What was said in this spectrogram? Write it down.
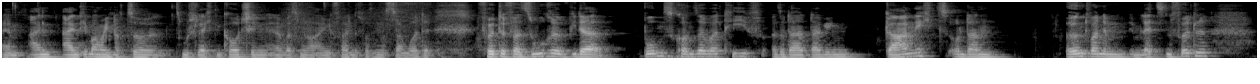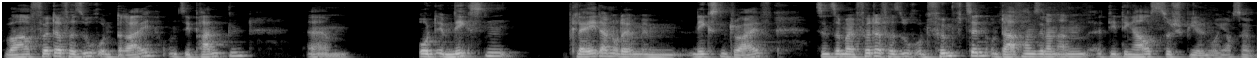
Ähm, ein, ein Thema habe ich noch zu, zum schlechten Coaching, äh, was mir noch eingefallen ist, was ich noch sagen wollte. Vierte Versuche, wieder bumskonservativ, also da, da ging gar nichts und dann irgendwann im, im letzten Viertel war vierter Versuch und drei und sie panten. Ähm, und im nächsten Play dann oder im, im nächsten Drive sind sie mal vierter Versuch und 15 und da fangen sie dann an, die Dinge auszuspielen, wo ich auch sage,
